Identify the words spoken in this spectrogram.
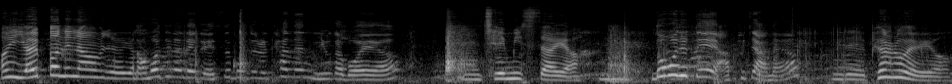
언니 열 번이나 넘어져요. 넘어지는데도 S보드를 타는 이유가 뭐예요? 음, 재밌어요. 넘어질 때 아프지 않아요? 근데 별로예요.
